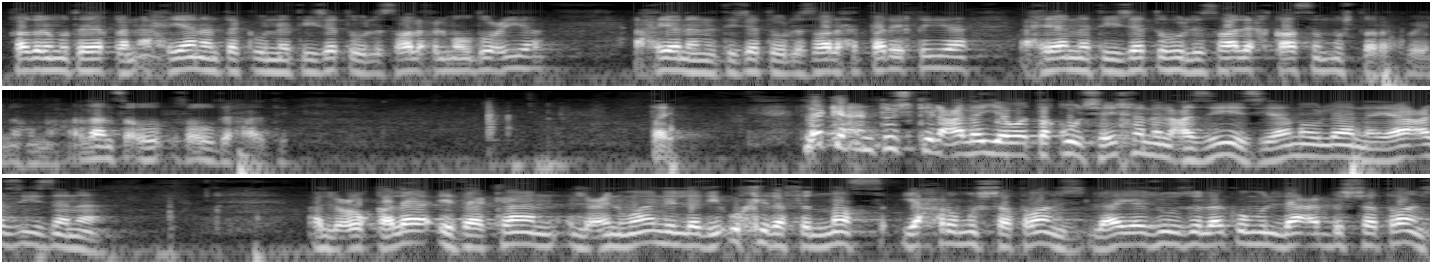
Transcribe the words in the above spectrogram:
القدر المتيقن أحيانا تكون نتيجته لصالح الموضوعية أحيانا نتيجته لصالح الطريقية أحيانا نتيجته لصالح قاسم مشترك بينهما. الآن سأوضح هذه. طيب. لك أن تشكل علي وتقول شيخنا العزيز يا مولانا يا عزيزنا العقلاء إذا كان العنوان الذي أخذ في النص يحرم الشطرنج لا يجوز لكم اللعب بالشطرنج.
